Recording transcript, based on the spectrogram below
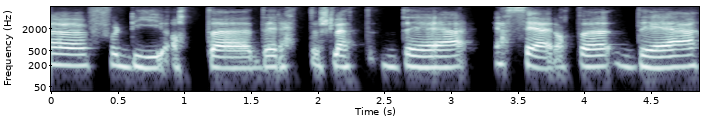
eh, fordi at det rett og slett det Jeg ser at det, det,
